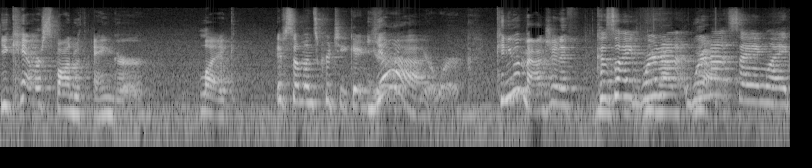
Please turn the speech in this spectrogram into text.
you can't respond with anger. Like, if someone's critiquing your, Yeah. your work. Can you imagine if? Because like we're not we're yeah. not saying like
